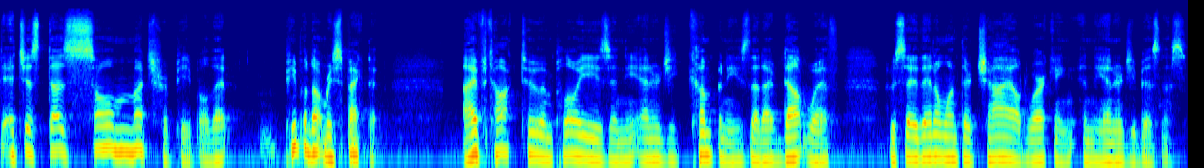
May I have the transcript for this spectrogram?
it just does so much for people that people don't respect it. I've talked to employees in the energy companies that I've dealt with who say they don't want their child working in the energy business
